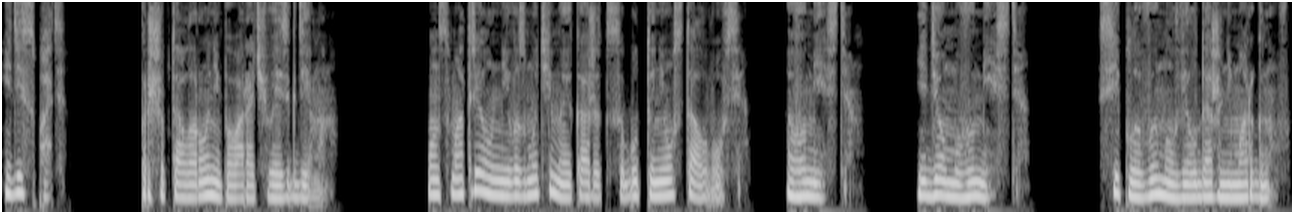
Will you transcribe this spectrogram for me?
«Иди спать», — прошептала Рони, поворачиваясь к демону. Он смотрел невозмутимо и, кажется, будто не устал вовсе. Вместе. Идем вместе. Сипло вымолвил, даже не моргнув.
